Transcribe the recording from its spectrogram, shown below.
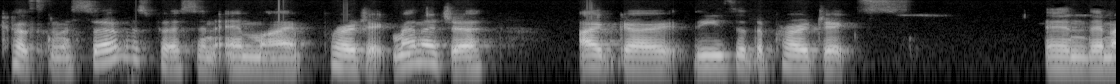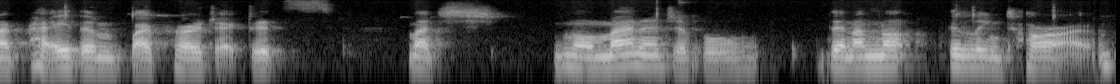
customer service person and my project manager, I go, these are the projects, and then I pay them by project. It's much more manageable than I'm not filling time.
